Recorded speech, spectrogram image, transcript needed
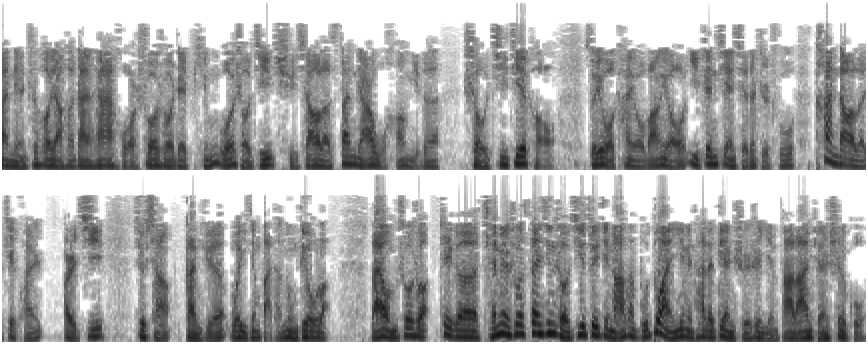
半点之后要和大家伙说说这苹果手机取消了三点五毫米的手机接口，所以我看有网友一针见血的指出，看到了这款耳机就想感觉我已经把它弄丢了。来，我们说说这个前面说三星手机最近麻烦不断，因为它的电池是引发了安全事故，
